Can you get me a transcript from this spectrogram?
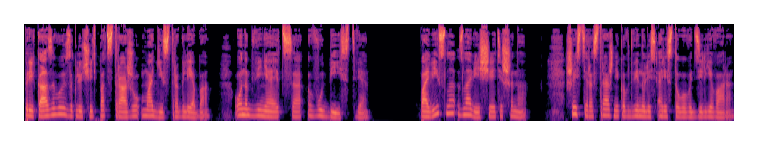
«Приказываю заключить под стражу магистра Глеба. Он обвиняется в убийстве». Повисла зловещая тишина. Шестеро стражников двинулись арестовывать Зельевара.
